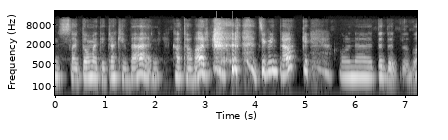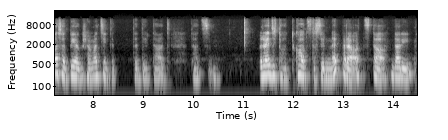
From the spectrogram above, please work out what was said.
Un es laiku domāju, tie trakie bērni, kā tā var, cik viņi traki. Un uh, tad, lasot pieaugušām acīm, tad, tad ir tāda, tāds redzi, to, kāds tas ir neprāts tā darīt.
